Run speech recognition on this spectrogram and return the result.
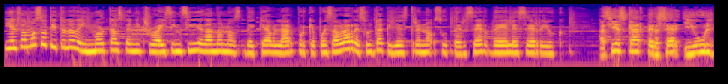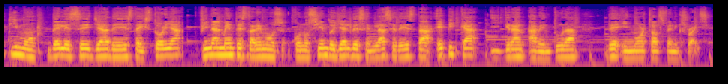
Y el famoso título de Immortals Phoenix Rising sigue dándonos de qué hablar porque pues ahora resulta que ya estrenó su tercer DLC Ryuk. Así es, Car, tercer y último DLC ya de esta historia. Finalmente estaremos conociendo ya el desenlace de esta épica y gran aventura de Immortals Phoenix Rising.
